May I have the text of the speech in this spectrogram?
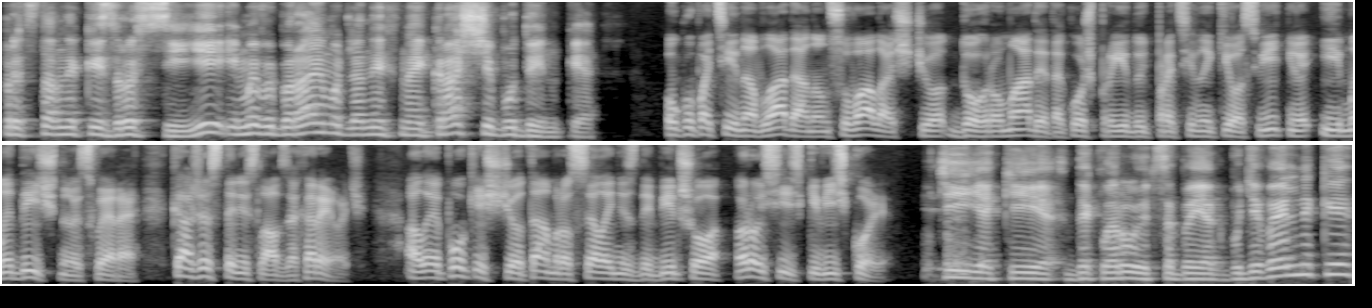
представники з Росії, і ми вибираємо для них найкращі будинки. Окупаційна влада анонсувала, що до громади також приїдуть працівники освітньої і медичної сфери, каже Станіслав Захаревич. Але поки що там розселені здебільшого російські військові. Ті, які декларують себе як будівельники,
